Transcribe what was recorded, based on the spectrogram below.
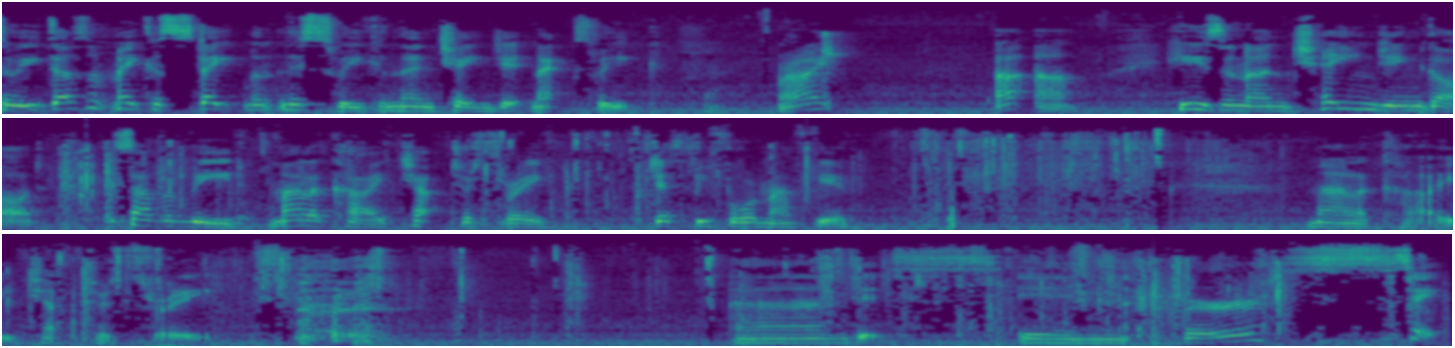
So he doesn't make a statement this week and then change it next week. Right? Uh uh-uh. uh. He's an unchanging God. Let's have a read. Malachi chapter 3. just before Matthew. Malachi chapter 3. and it's in verse 6.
